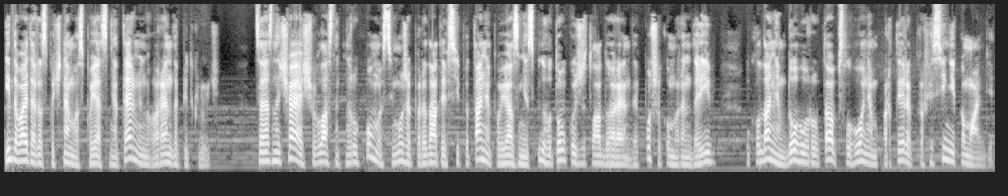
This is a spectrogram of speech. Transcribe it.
І давайте розпочнемо з пояснення терміну оренда під ключ. Це означає, що власник нерухомості може передати всі питання, пов'язані з підготовкою житла до оренди, пошуком орендарів, укладанням договору та обслуговуванням квартири професійній команді.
